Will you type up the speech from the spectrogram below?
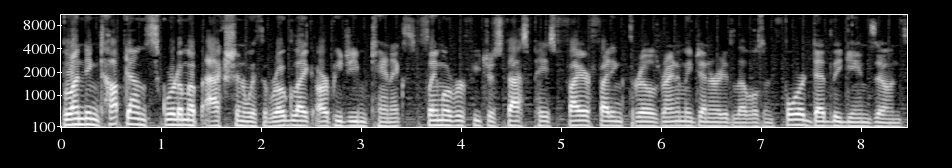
Blending top-down squirt 'em up action with roguelike RPG mechanics, Flame Over features fast-paced firefighting thrills, randomly generated levels, and four deadly game zones.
